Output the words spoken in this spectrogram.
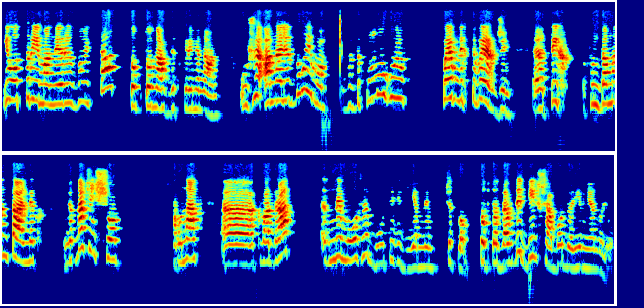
і отриманий результат, тобто наш дискримінант, уже аналізуємо за допомогою певних тверджень е, тих фундаментальних значень, що у нас е, квадрат не може бути від'ємним числом, тобто завжди більше або дорівнює нулю.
